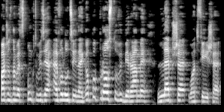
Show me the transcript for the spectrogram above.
patrząc nawet z punktu widzenia ewolucyjnego, po prostu wybieramy lepsze, łatwiejsze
